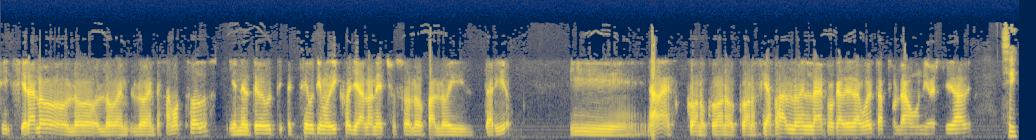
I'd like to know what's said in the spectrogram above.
sí, si era lo, lo, lo, em- lo empezamos todos y en el te- este último disco ya lo han hecho solo Pablo y Darío. Y nada, cono- cono- conocí a Pablo en la época de dar vueltas por las universidades. Sí.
